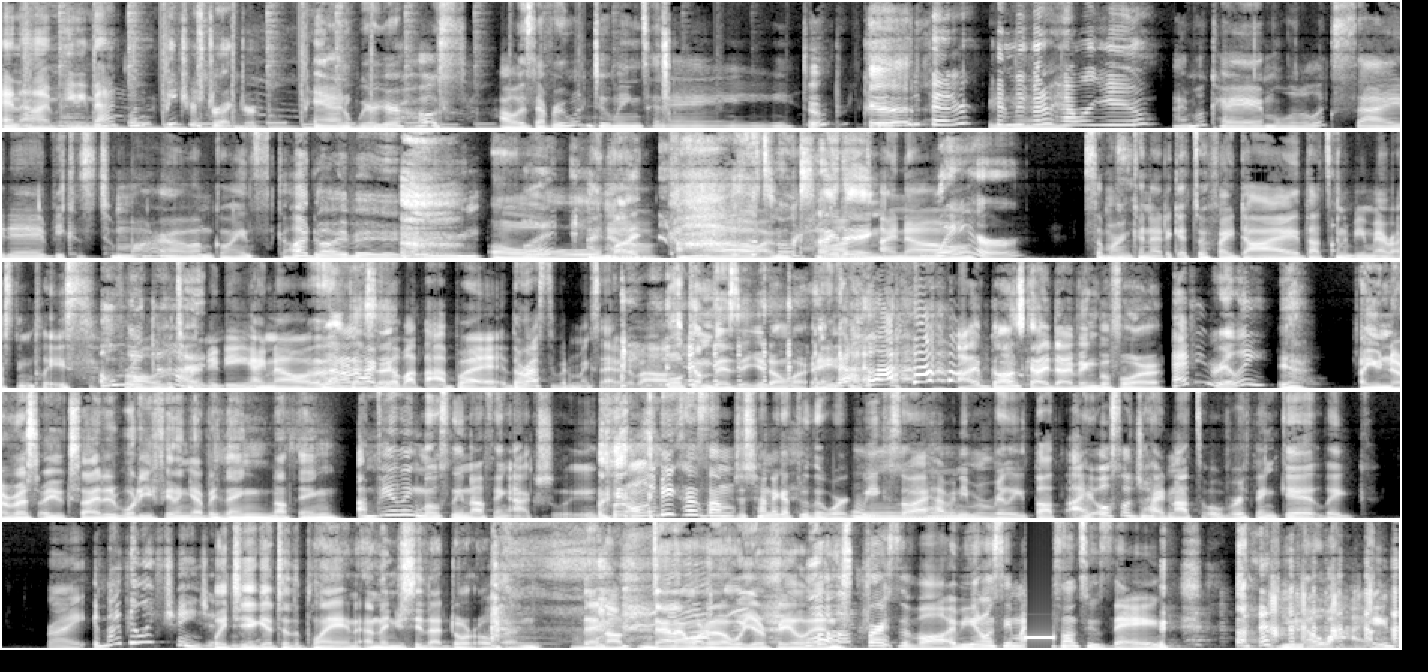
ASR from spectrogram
And I'm Amy Maclin, features director. and we're your hosts. How is everyone doing today? Doing pretty good. Be better. Couldn't be better. How are you? I'm okay. I'm a little excited because tomorrow I'm going skydiving. Oh my god, know, that's so exciting. pumped. I know. Where? Somewhere in Connecticut. So if I die, that's going to be my resting place Oh for my all of eternity. I know. I don't know how I feel about that, but the rest of it I'm excited about. We'll come visit you, don't worry. I've gone skydiving before. Have you really? Yeah. Are you nervous? Are you excited? What are you feeling? Everything? Nothing? I'm feeling mostly nothing actually, but only because I'm just trying to get through the work week. So I haven't even really thought. I also tried not to overthink it. Like, Right. It might be life changing. Wait till you get to the plane and then you see that door open. then I'll, then I want to know what you're feeling. well, first of all, if you don't see my on Tuesday, you know why.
